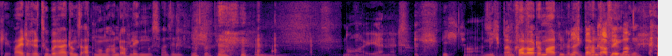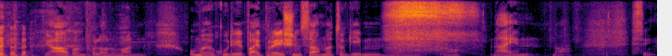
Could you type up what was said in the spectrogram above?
Okay, weitere Zubereitungsarten, wo man Hand auflegen muss, weiß ich nicht. No, eher nicht. Nicht, Also Nicht beim beim Vollautomaten Nicht vielleicht beim Hand Kaffee auflegen? machen. Ja, beim Vollautomaten, um eine gute Vibration, sag mal, zu geben. Nein. No. Deswegen,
